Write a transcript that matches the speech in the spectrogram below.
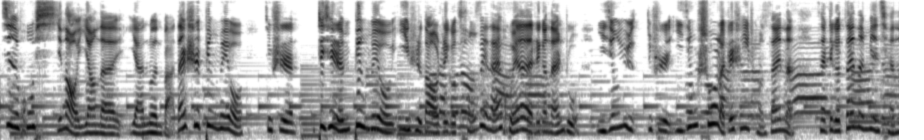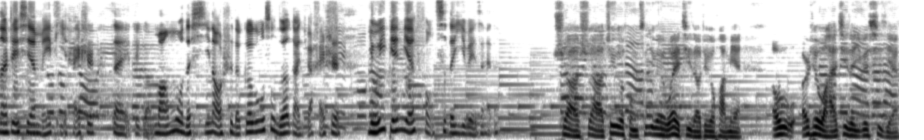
近乎洗脑一样的言论吧，但是并没有。就是这些人并没有意识到，这个从未来回来的这个男主已经预，就是已经说了这是一场灾难。在这个灾难面前呢，这些媒体还是在这个盲目的洗脑式的歌功颂德，感觉还是有一点点讽刺的意味在的。是啊，是啊，这个讽刺意味我也记得这个画面，哦，而且我还记得一个细节，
